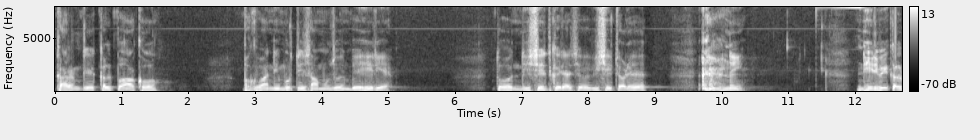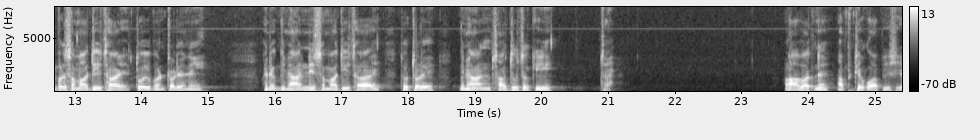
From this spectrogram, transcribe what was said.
કારણ કે કલ્પ આખો ભગવાનની મૂર્તિ સામું જોઈને બેહી રહે, તો નિષેધ કર્યા છે વિષય ટળે નહીં. નિર્વિકલ્પ સમાધિ થાય તોય પણ ટળે નહીં. અને જ્ઞાનની સમાધિ થાય તો ટળે. જ્ઞાન સાધુ થકી થાય. આ વાતને આપણે ટેકો આપીએ છીએ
